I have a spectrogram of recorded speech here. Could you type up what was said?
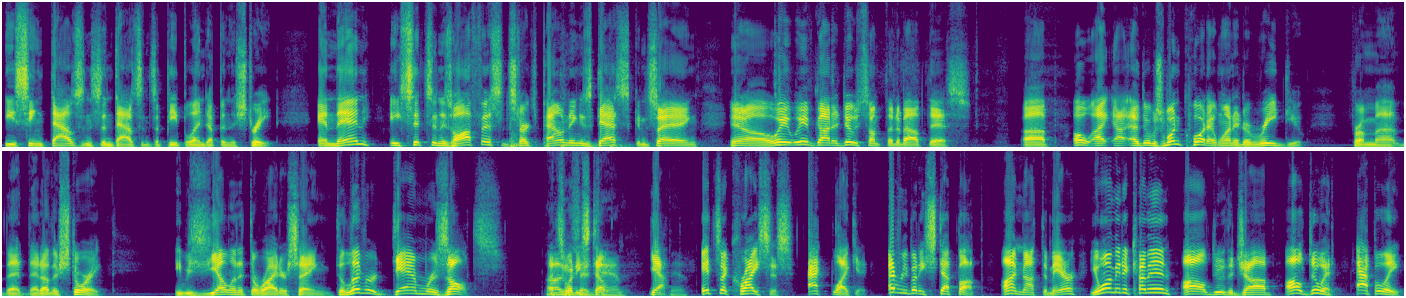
he's seen thousands and thousands of people end up in the street. And then he sits in his office and starts pounding his desk and saying, you know, we, we've got to do something about this. Uh, oh, I, I, there was one quote I wanted to read you from uh, that, that other story. He was yelling at the writer saying, deliver damn results. Oh, That's you what he's telling. Yeah. Yeah. It's a crisis. Act like it. Everybody step up. I'm not the mayor. You want me to come in? I'll do the job. I'll do it happily.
